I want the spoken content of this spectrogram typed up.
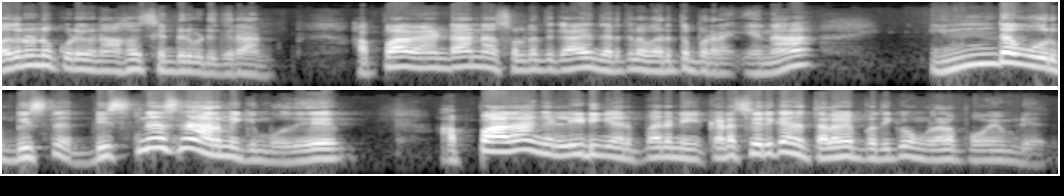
பதினொன்று குடைவனாக சென்று விடுகிறான். அப்பா வேண்டாம் நான் சொல்கிறதுக்காக இந்த இடத்துல வருத்தப்படுறேன். ஏன்னா இந்த ஒரு பிஸ்னஸ் பிஸ்னஸ்னு ஆரம்பிக்கும் போது அப்பா தான் அங்கே லீடிங்காக இருப்பார். நீங்கள் கடைசி வரைக்கும் அந்த தலைமை பற்றிக்கு உங்களால் போகவே முடியாது.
